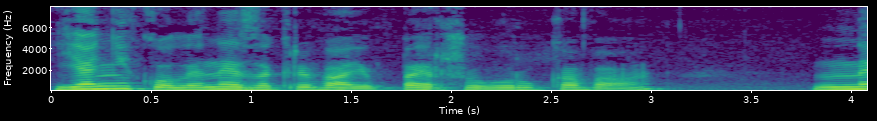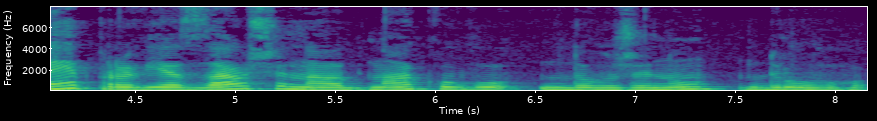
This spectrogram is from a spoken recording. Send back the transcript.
Я ніколи не закриваю першого рукава, не пров'язавши на однакову довжину другого.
